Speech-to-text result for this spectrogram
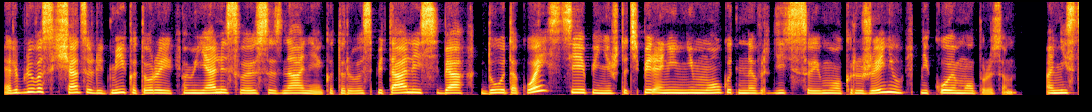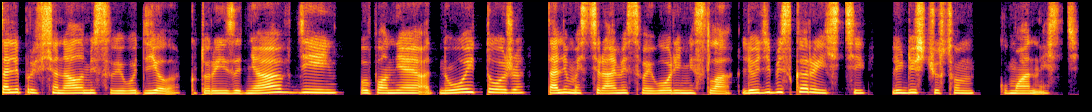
Я люблю восхищаться людьми, которые поменяли свое сознание, которые воспитали себя до такой степени, что теперь они не могут навредить своему окружению никоим образом. Они стали профессионалами своего дела, которые изо дня в день, выполняя одно и то же, стали мастерами своего ремесла. Люди без корысти, люди с чувством гуманности.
